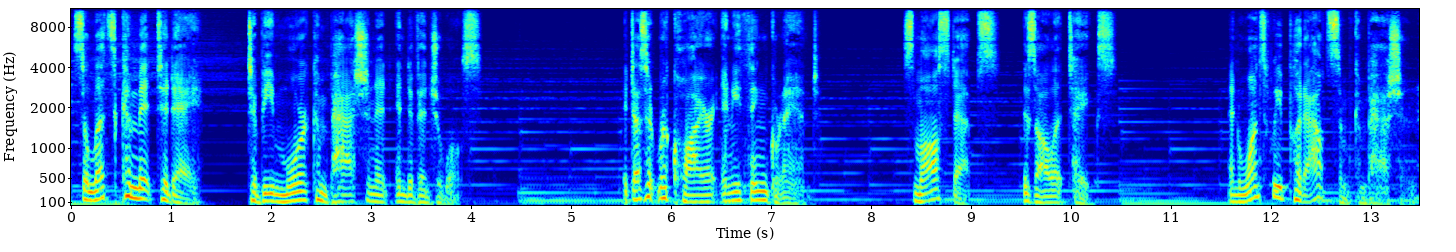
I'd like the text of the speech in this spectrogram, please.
So let's commit today to be more compassionate individuals it doesn't require anything grand. Small steps is all it takes. And once we put out some compassion,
